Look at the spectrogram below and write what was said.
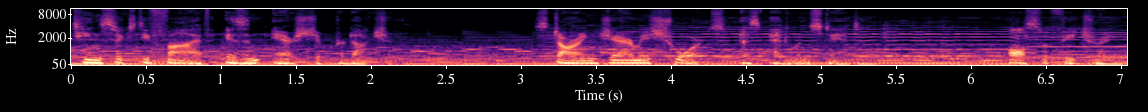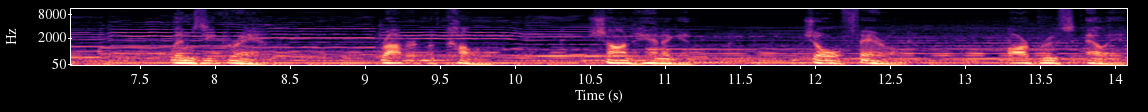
1865 is an airship production, starring Jeremy Schwartz as Edwin Stanton. Also featuring Lindsay Graham, Robert McCollum, Sean Hannigan, Joel Farrell, R. Bruce Elliott,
